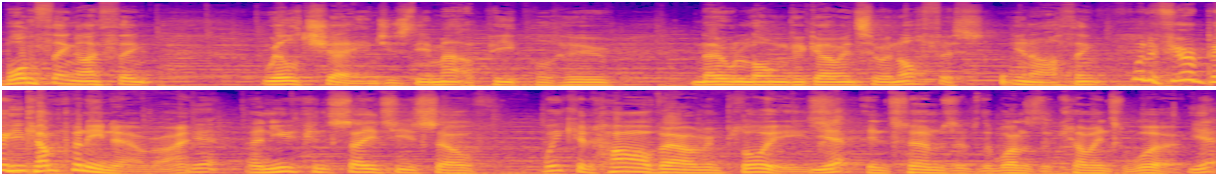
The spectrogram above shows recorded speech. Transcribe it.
One thing I think will change is the amount of people who no longer go into an office. You know, I think. Well, if you're a big company now, right, Yeah. and you can say to yourself, we could halve our employees Yeah. in terms of the ones that come into work. Yeah.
